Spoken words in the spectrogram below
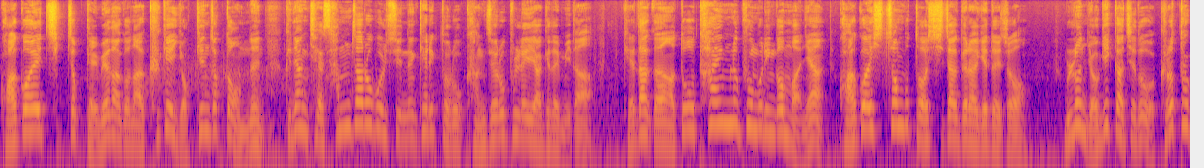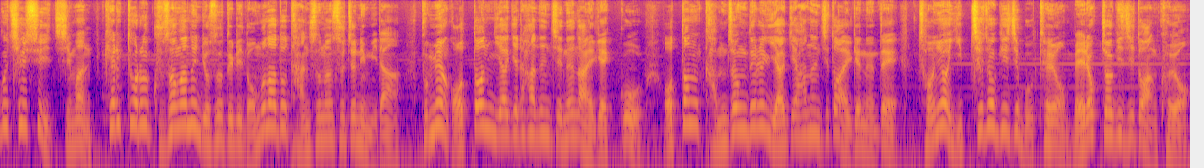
과거에 직접 대면하거나 크게 엮인 적도 없는 그냥 제3자로 볼 수 있는 캐릭터로 강제로 플레이하게 됩니다. 게다가 또 time loop물인 것 마냥 과거의 시점부터 시작을 하게 되죠. 물론 여기까지도 그렇다고 칠 수 있지만 캐릭터를 구성하는 요소들이 너무나도 단순한 수준입니다. 분명 어떤 이야기를 하는지는 알겠고 어떤 감정들을 이야기하는지도 알겠는데 전혀 입체적이지 못해요. 매력적이지도 않고요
